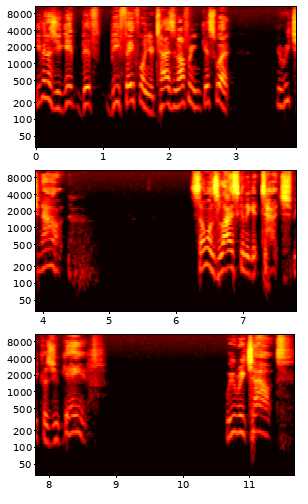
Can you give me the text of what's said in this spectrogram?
Even as you get, be faithful in your tithes and offering, guess what? You're reaching out. Someone's life's going to get touched because you gave. We reach out.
